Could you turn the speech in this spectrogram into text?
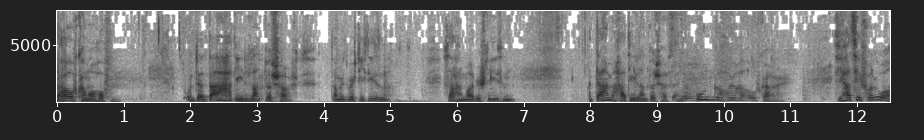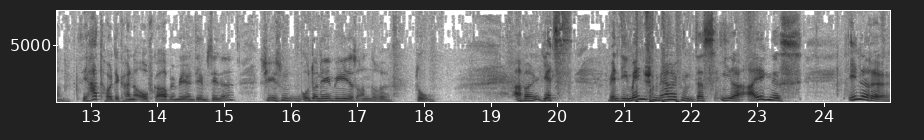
Darauf kann man hoffen. Und da hat die Landwirtschaft, damit möchte ich diesen Sachen mal beschließen, da hat die Landwirtschaft eine ungeheure Aufgabe. Sie hat sie verloren. Sie hat heute keine Aufgabe mehr in dem Sinne. Sie ist ein Unternehmen wie jedes andere. So. Aber jetzt, wenn die Menschen merken, dass ihr eigenes Innere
